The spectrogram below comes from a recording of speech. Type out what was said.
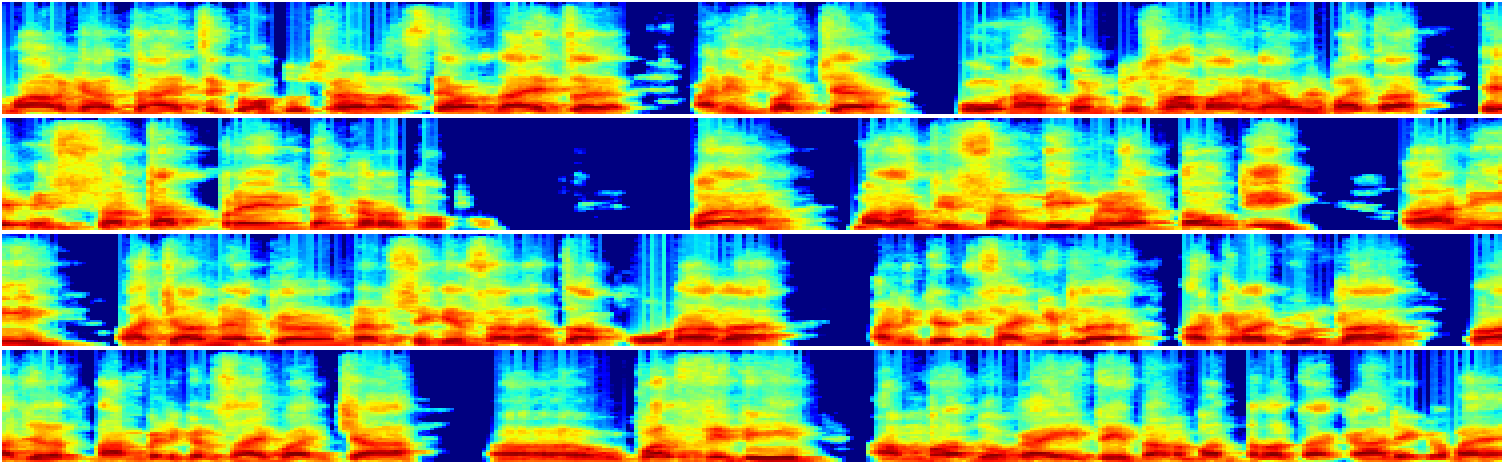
मार्गात जायचं किंवा दुसऱ्या रस्त्यावर जायचं आणि स्वच्छ होऊन आपण दुसरा मार्ग अवलंबायचा हे मी सतत प्रयत्न करत होतो. पण मला ती संधी मिळत नव्हती आणि अचानक नरसिंगे सरांचा फोन आला आणि त्यांनी सांगितलं अकरा जूनला राजरत्न आंबेडकर साहेबांच्या उपस्थितीत अंबाजोगाई येथे धर्मांतराचा कार्यक्रम आहे.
